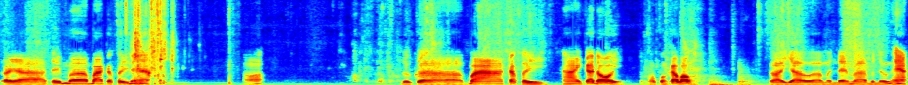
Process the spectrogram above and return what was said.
rồi à, thêm à, ba cái phi nữa ha. Đó được à, ba cá phi hai cá đói một con cá bóng. Rồi giờ à, mình đem à, mình nướng ha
